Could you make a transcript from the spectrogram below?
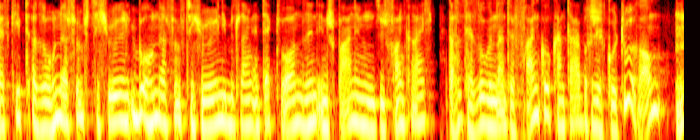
Es gibt also 150 Höhlen, über 150 Höhlen, die bislang entdeckt worden sind in Spanien und Südfrankreich. Das ist der sogenannte franco-kantabrische Kulturraum.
